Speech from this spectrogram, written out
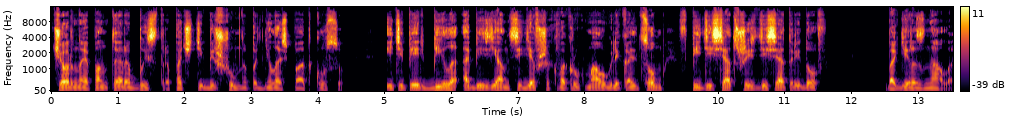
Черная пантера быстро, почти бесшумно поднялась по откосу и теперь била обезьян, сидевших вокруг Маугли кольцом в пятьдесят-шестьдесят рядов. Багира знала,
